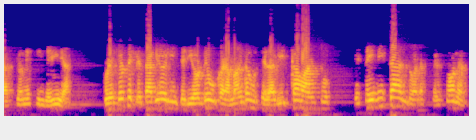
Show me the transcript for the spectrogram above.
acciones indebidas. Por eso el secretario del Interior de Bucaramanga, José David Cabanzo, está invitando a las personas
